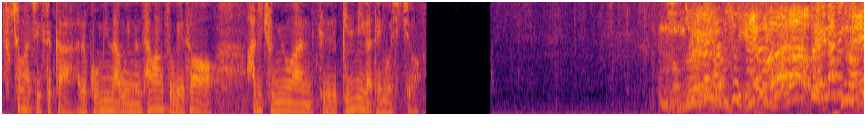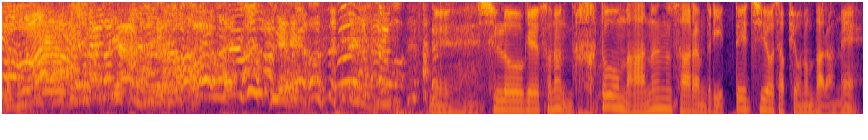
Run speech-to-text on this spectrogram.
숙청할 수 있을까를 고민하고 있는 상황 속에서 아주 중요한 그 빌미가 된 것이죠. 네, 실록에서는 하도 많은 사람들이 떼지어 잡혀오는 바람에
